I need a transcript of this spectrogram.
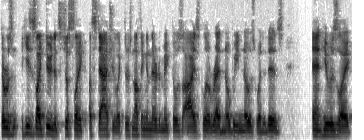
there was. He's like, dude, it's just like a statue. Like there's nothing in there to make those eyes glow red. Nobody knows what it is. And he was like,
